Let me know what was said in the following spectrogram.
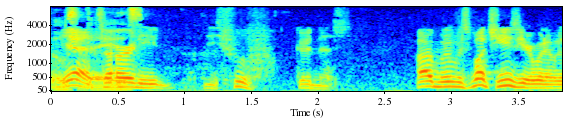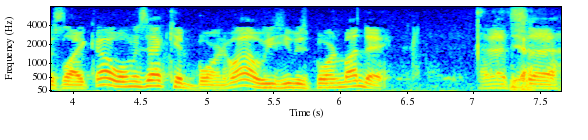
Those yeah, it's already. Whew, goodness, I mean, it was much easier when it was like, oh, when was that kid born? Wow, he was born Monday. And that's Yeah.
